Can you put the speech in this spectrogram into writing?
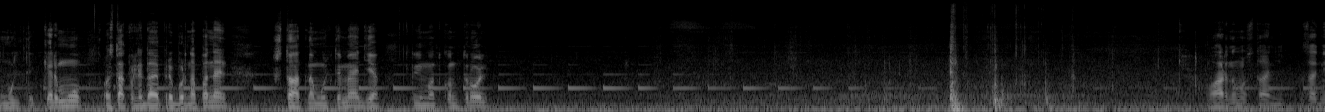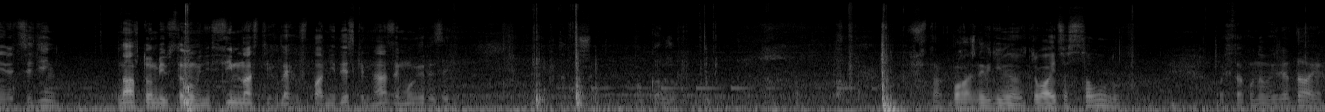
мультикермо. Ось так виглядає приборна панель, штатна мультимедіа, клімат-контроль. В гарному стані задній ряд сидінь. На автомобіль встановлені 17 легкосплавні диски на зимовій резині. Також так, багажне відділення відкривається з салону. Ось так воно виглядає.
